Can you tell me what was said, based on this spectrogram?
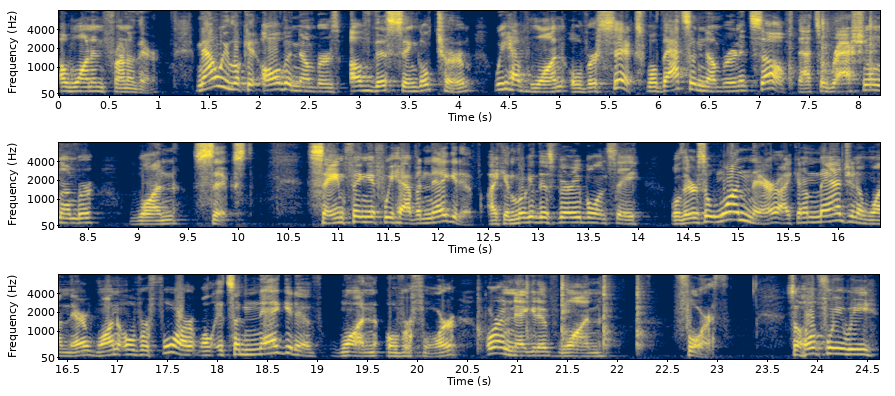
a 1 in front of there. Now we look at all the numbers of this single term. We have 1 over 6. Well, that's a number in itself. That's a rational number, 1 sixth. Same thing if we have a negative. I can look at this variable and say, well, there's a 1 there. I can imagine a 1 there. 1 over 4, well, it's a negative 1 over 4, or a negative 1 fourth. So hopefully we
